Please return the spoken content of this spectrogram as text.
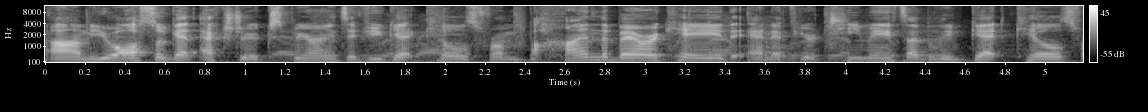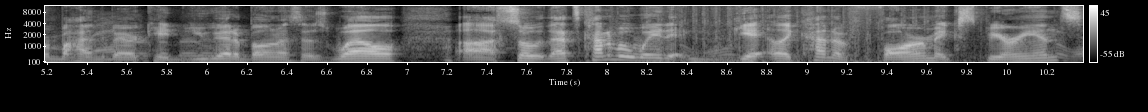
Um, you also get extra experience if you get kills from behind the barricade. And if your teammates I believe get kills from behind the barricade you get a bonus as well. Uh, so that's kind of a way to get like kind of farm experience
